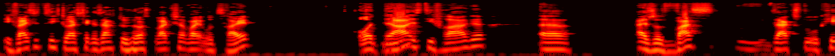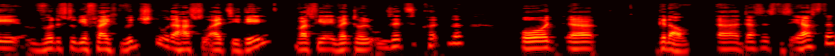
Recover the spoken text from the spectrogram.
ich weiß jetzt nicht, du hast ja gesagt, du hörst manchmal bei uns rein. Und mhm. da ist die Frage, äh, also was sagst du, okay, würdest du dir vielleicht wünschen oder hast du als Idee, was wir eventuell umsetzen könnten? Und äh, genau, äh, das ist das Erste.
